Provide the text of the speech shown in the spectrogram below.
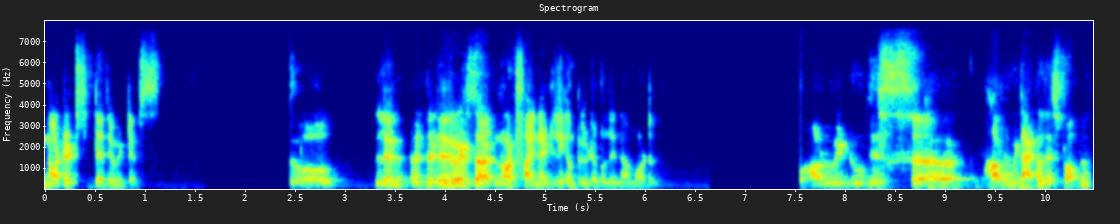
not its derivatives. So uh, the derivatives are not finitely computable in our model. How do we do this? Uh, how do we tackle this problem?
